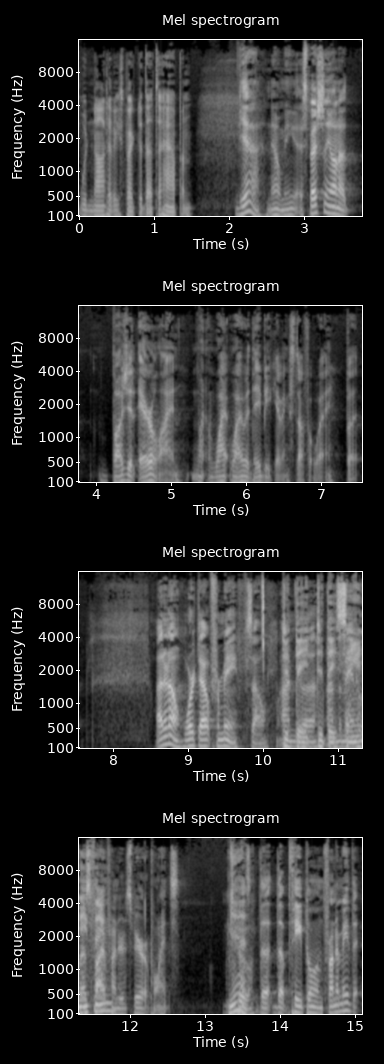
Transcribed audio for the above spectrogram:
would not have expected that to happen. Yeah, no, me especially on a budget airline. Why why, would they be giving stuff away? But I don't know. Worked out for me. So Did I'm they- the, did they I'm the say man who has anything? 500 spirit points. Yeah, the the people in front of me that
